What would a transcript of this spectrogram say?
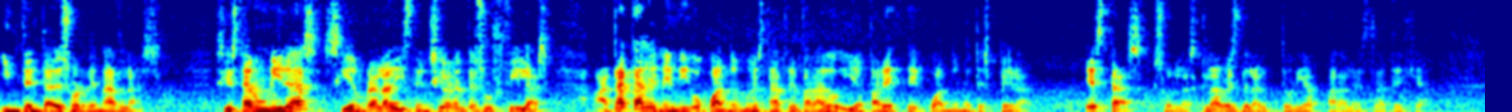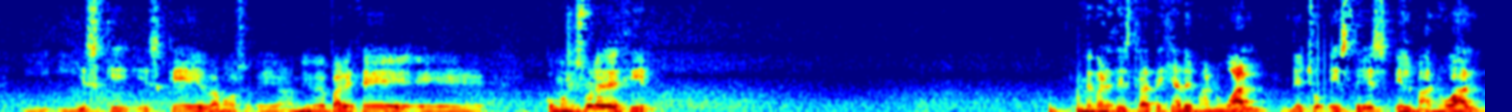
intenta desordenarlas. Si están unidas, siembra la distensión entre sus filas, Ataca al enemigo cuando no está preparado y aparece cuando no te espera. Estas son las claves de la victoria para la estrategia. Y, es que, es que, vamos, eh, a mí me parece, eh, como se suele decir, me parece estrategia de manual. De hecho, este es el manual.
